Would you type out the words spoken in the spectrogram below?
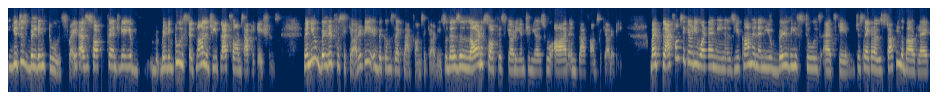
you're just building tools, right? As a software engineer, you're building tools, technology, platforms, applications. When you build it for security, it becomes like platform security. So there's a lot of software security engineers who are in platform security. By platform security, what I mean is you come in and you build these tools at scale, just like I was talking about, like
